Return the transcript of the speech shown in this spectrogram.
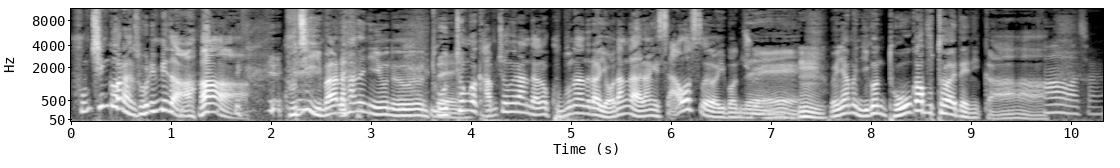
훔친 거란 소리입니다. 굳이 이 말을 하는 이유는 네. 도청과 감청이라는 단어 구분하느라 여당과 야당이 싸웠어요 이번 주에. 네. 음. 왜냐하면 이건 도가 붙어야 되니까. 아 맞아요.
